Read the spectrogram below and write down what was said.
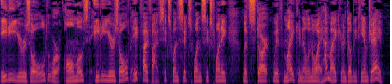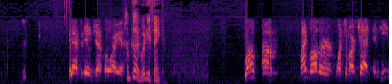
80 years old or almost 80 years old? 855 616 1620. Let's start with Mike in Illinois. Hi, Mike. You're on WTMJ. Good afternoon, Jeff. How are you? I'm good. What do you think? Well, um, my brother went to Marquette and he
